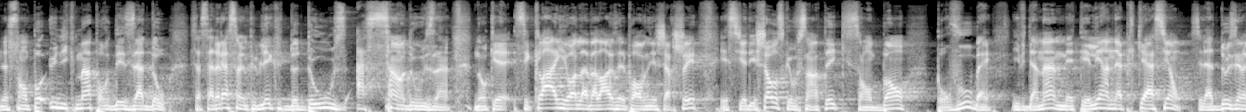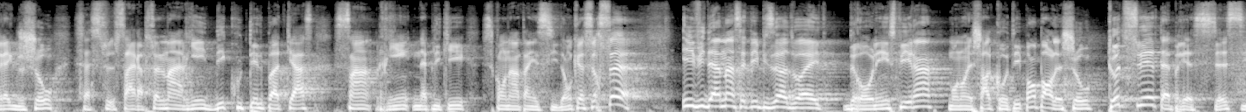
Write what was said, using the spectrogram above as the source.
ne sont pas uniquement pour des ados. Ça s'adresse à un public de 12 à 112 ans. Donc euh, c'est clair qu'il y aura de la valeur, vous allez pouvoir venir chercher. Et s'il y a des choses que vous sentez qui sont bons pour vous, ben évidemment, mettez-les en application. C'est la deuxième règle du show. Ça sert absolument à rien d'écouter le podcast sans rien appliquer ce qu'on entend ici. Donc euh, sur ce, Évidemment, cet épisode va être drôle et inspirant. Mon nom est Charles Côté, puis on part le show tout de suite après ceci.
